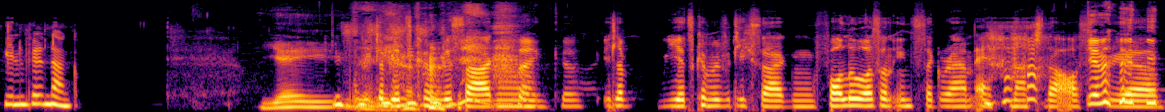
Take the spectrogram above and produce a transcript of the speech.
vielen, vielen Dank. Yay. Ich glaube, jetzt können wir sagen, Danke. ich glaube, jetzt können wir wirklich sagen, follow us on Instagram, at Austria.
